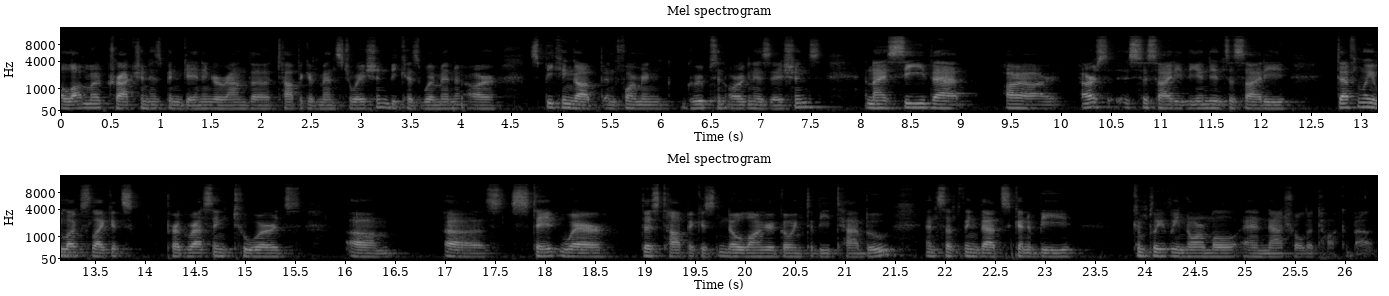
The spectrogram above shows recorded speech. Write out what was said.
a lot more traction has been gaining around the topic of menstruation because women are speaking up and forming groups and organizations. And I see that our, our society, the Indian society, definitely looks like it's progressing towards um, a state where this topic is no longer going to be taboo and something that's going to be completely normal and natural to talk about.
